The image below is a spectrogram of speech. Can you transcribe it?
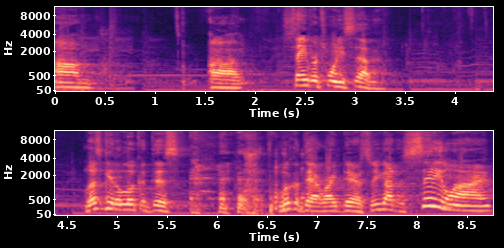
Um, uh, Savor 27. Let's get a look at this. look at that right there. So you got the city line,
